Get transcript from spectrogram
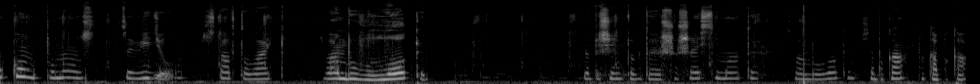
Ну, кому понравилось це відео, ставте лайки. З вами був Локін. Напишіть в коментарі, що ще знімати. З вами був Локін. Все, пока, пока-пока.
